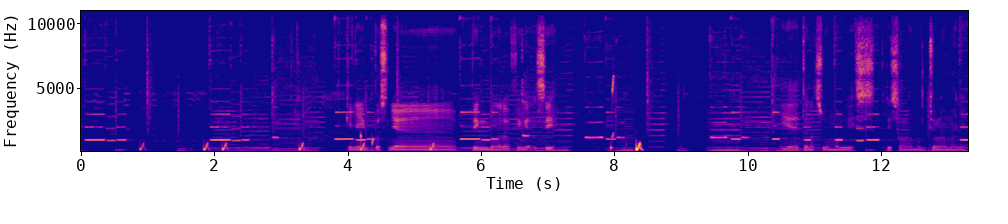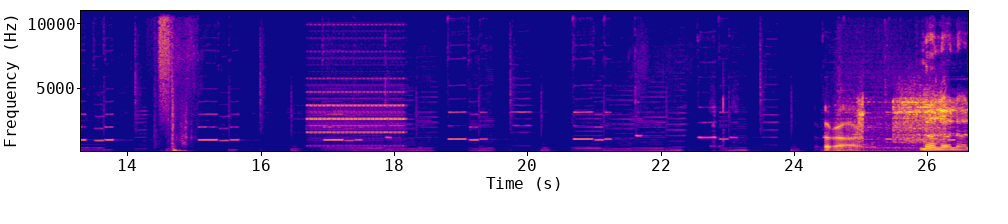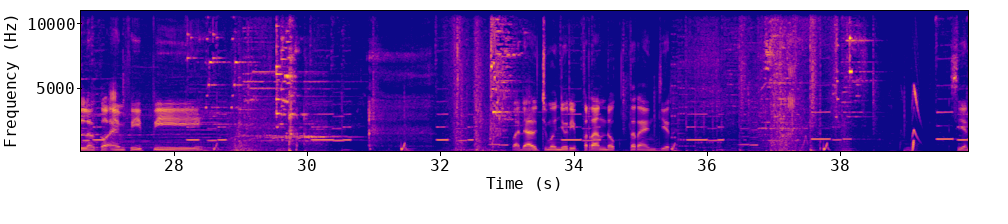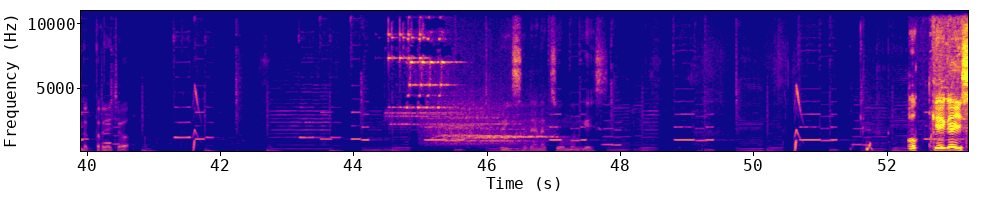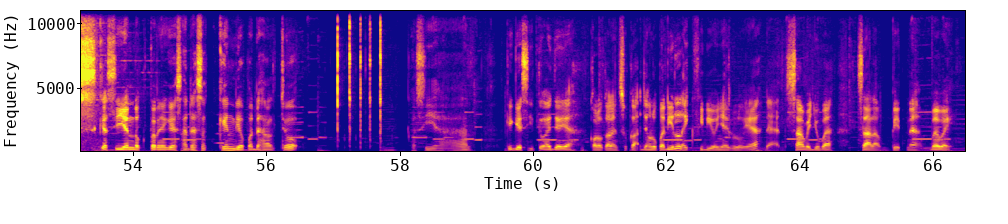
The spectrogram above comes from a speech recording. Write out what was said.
Kayaknya imposnya ping bang Raffi nggak sih? Iya itu anak summon guys. Tadi soalnya muncul namanya lo lo lo lo kok MVP Padahal cuma nyuri peran dokter anjir. Sian dokternya cok. Wih ada anak summon guys Oke guys, kasihan dokternya guys, ada scan dia padahal cok. Kasihan. Oke guys, itu aja ya. Kalau kalian suka jangan lupa di like videonya dulu ya dan sampai jumpa. Salam fitnah. Bye bye.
